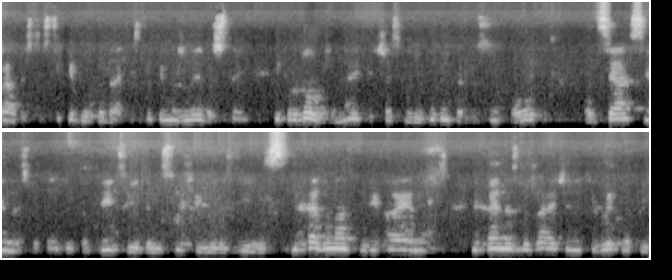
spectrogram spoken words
радості, стільки благодаті, стільки можливостей, і продовжуємо навіть під час війни, будемо передусім хвалити Отця, Сина Святого Духа, Трійцю, єдиносущу, нероздільну. Нехай вона зберігає нас, нехай незважаючи на ті виклики,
